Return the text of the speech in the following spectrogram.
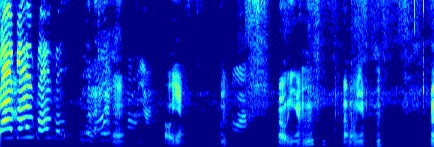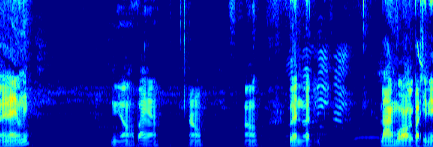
ได้ได้ได้ได้ เออ เอาอย่างเอาอีหยังเอาอยังเราเอาอีหยังหึเอาไหนๆมึงนี่นี่เอาเข้าไปฮะเอาเอาเพื่อนวัดล่างบ่ออกบัดทีนี้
